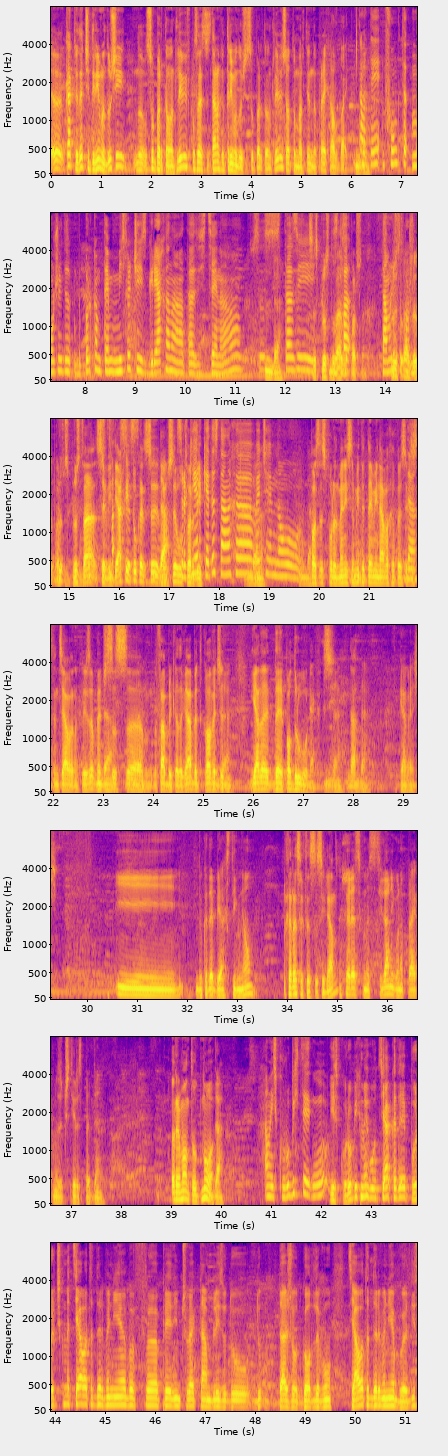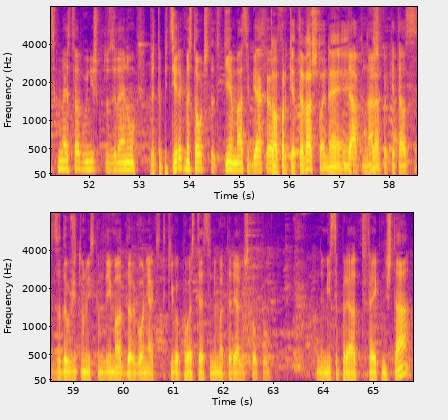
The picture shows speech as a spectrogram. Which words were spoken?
Е, Както и да е, четирима души супер талантливи, в последствие станаха трима души супер талантливи, защото Мартин направи халфбайк. Ама те, функта, може и да, да бъркам, те мисля, че изгряха на тази сцена с Да. тази... С плюс това започнах. Там ли Плюс ще това. Плюс, плюс това се видяха и с- тук се, Да. се С утвърди. ракета станаха Да. вече много... Да. После според мен и самите те минаваха през Да. екзистенциална криза, вече Да. с а, фабрика дъга, бе такова вече Да. я да, е- да е по-друго някакси. Да, да. да. Така беше. И докъде бях стигнал? Харесахте с Илян. Харесахме с Силян и го направихме за 45 дена. Ремонта от нула. Да. Ама изкорубихте го. Изкорубихме го от всякъде, поръчахме цялата дървения в, при един човек там близо до, до даже от Годлево. Цялата дървения, боядисахме с това войнишкото зелено, претапицирахме столчетата, тия маси бяха... Това паркет е ваш, той не е... Да, нашия Да. паркет. Аз задължително искам да има дърво, някакви такива по-естествени материали, защото не ми се правят фейк неща.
